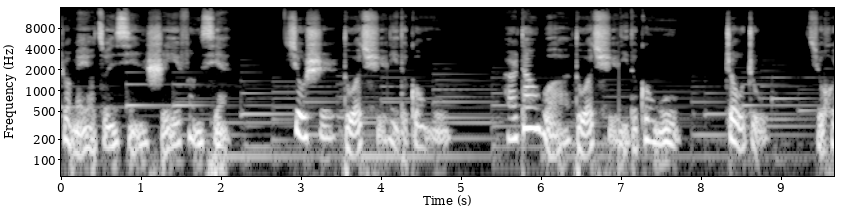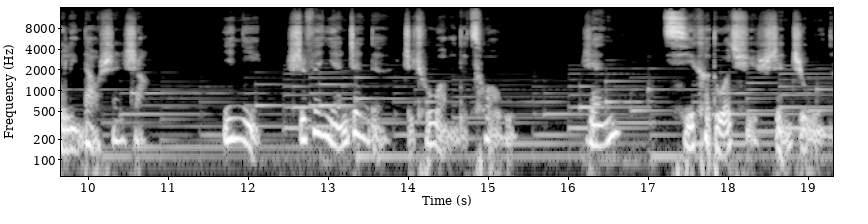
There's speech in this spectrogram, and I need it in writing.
若没有遵行十一奉献，就是夺取你的供物；而当我夺取你的供物，咒诅就会临到身上。因你十分严正地指出我们的错误，人岂可夺取神之物呢？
